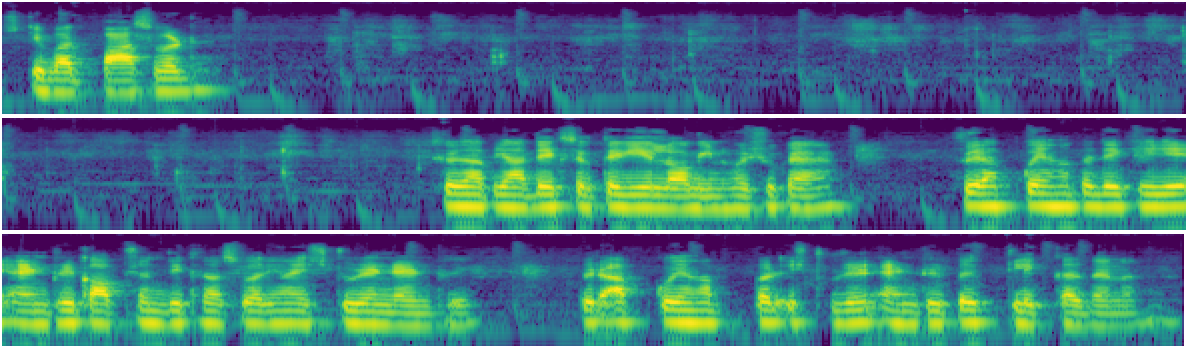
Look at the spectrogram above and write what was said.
उसके बाद पासवर्ड फिर आप यहाँ देख सकते हैं कि ये लॉगिन हो चुका है। फिर आपको यहाँ पर देखिए ये एंट्री का ऑप्शन दिख रहा है, उसके बाद यहाँ स्टूडेंट एंट्री फिर आपको यहाँ पर स्टूडेंट एंट्री पे क्लिक कर देना है।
